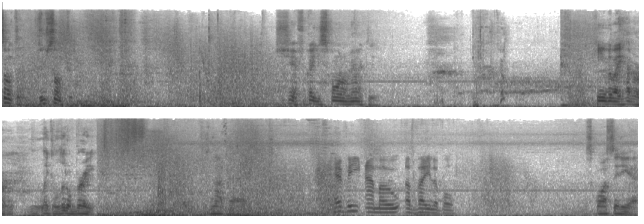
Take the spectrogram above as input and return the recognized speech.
Something. Do something. Shit, I forgot you spawn automatically. Can't even like have a like a little break. It's not bad. Heavy ammo available. Squad City at.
